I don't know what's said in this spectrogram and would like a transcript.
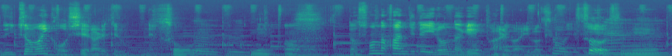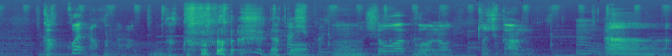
そう。いつの間にか教えられてるもんね。そう、ね、うん、だからそんな感じでいろんなゲームがあればいいわけね。そうですね。学校やなほんなら学校 学校、うん、小学校の図書館、うん、あ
